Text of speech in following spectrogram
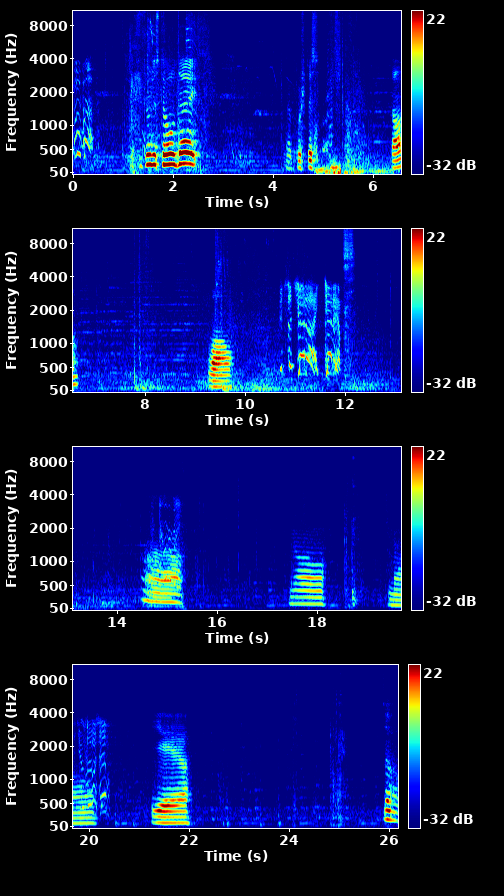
Move up! do this the whole day. I push this down? Wow. It's the Jedi! Get him! Oh. No. No. Yeah. The,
